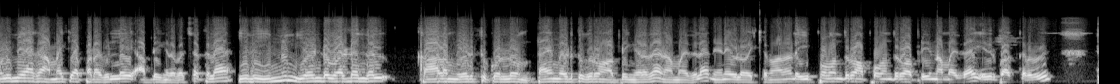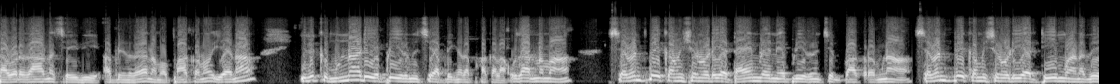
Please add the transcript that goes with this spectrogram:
முழுமையாக அமைக்கப்படவில்லை அப்படிங்கிற பட்சத்தில் இது இன்னும் இரண்டு வருடங்கள் காலம் எடுத்துக்கொள்ளும் டைம் எடுத்துக்கிறோம் அப்படிங்கிறத நம்ம இதில் நினைவில் வைக்கணும். அதனால் இப்போ வந்துடும் அப்போ வந்துடும் அப்படின்னு நம்ம இதை எதிர்பார்க்கறது தவறுதான செய்தி அப்படின்றத நம்ம பார்க்கணும். ஏன்னா இதுக்கு முன்னாடி எப்படி இருந்துச்சு அப்படிங்கிறத பார்க்கலாம். உதாரணமாக செவன்த் பே கமிஷனுடைய டைம் லைன் எப்படி இருந்துச்சுன்னு பார்க்குறோம்னா செவன்த் பே கமிஷனுடைய டீம் ஆனது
